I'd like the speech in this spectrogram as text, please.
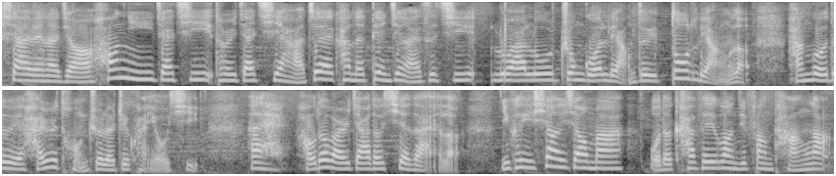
下一位呢叫 Honey 佳期，他说佳期啊，最爱看的电竞 S 七撸啊撸，中国两队都凉了，韩国队还是统治了这款游戏。哎，好多玩家都卸载了，你可以笑一笑吗？我的咖啡忘记放糖了。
